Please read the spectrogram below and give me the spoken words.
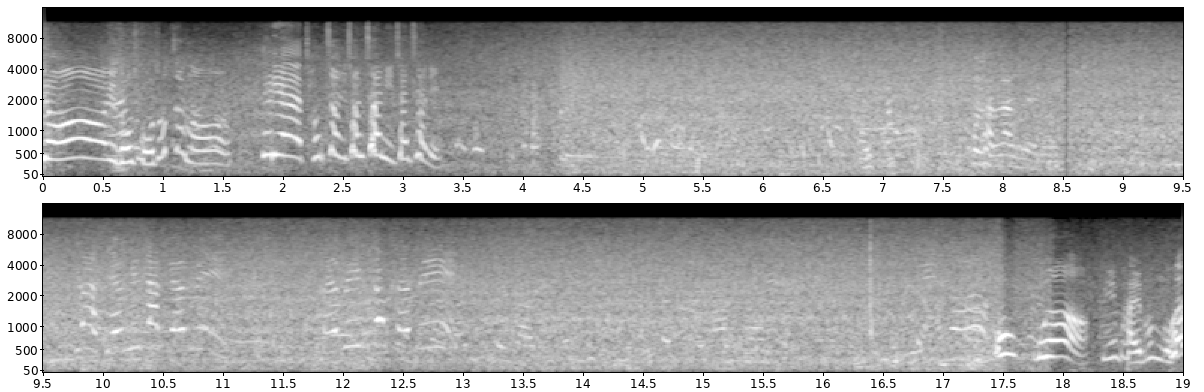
야, 너 젖었잖아. 테리야, 천천히, 천천히, 천천히. 뭘 달라고 해. 야, 개미다, 개미. 개미 있어, 개미. 어, 뭐야? 비밀 밟은 거야?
